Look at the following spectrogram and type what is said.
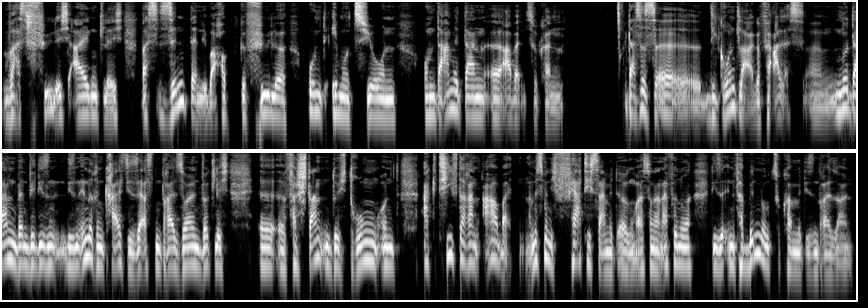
was fühle ich eigentlich, was sind denn überhaupt Gefühle und Emotionen, um damit dann äh, arbeiten zu können das ist äh, die Grundlage für alles. Ähm, nur dann, wenn wir diesen, diesen inneren Kreis, diese ersten drei Säulen wirklich äh, äh, verstanden, durchdrungen und aktiv daran arbeiten, dann müssen wir nicht fertig sein mit irgendwas, sondern einfach nur diese in Verbindung zu kommen mit diesen drei Säulen.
